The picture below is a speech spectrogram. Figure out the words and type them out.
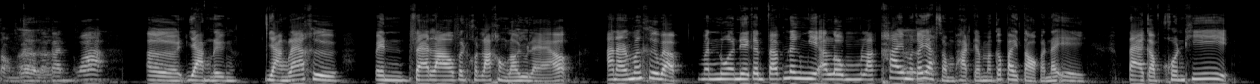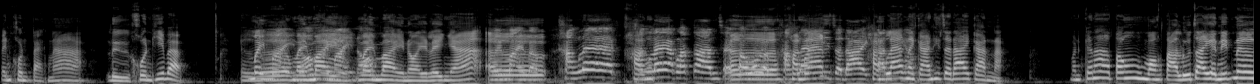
สองแบเอบอแล้วกันว่าเอออย่างหนึ่งอย่างแรกคือเป็นแฟนเราเป็นคนรักของเราอยู่แล้วอันนั้นมันคือแบบมันนัวเนียกันแป๊บหนึ่งมีอารมณ์รักใคร่มันก็อยากสัมผัสกันมันก็ไปต่อกันได้เอง แต่กับคนที่เป็นคนแปลกหน้า หรือคนที่แบบ เออใหม่ๆเนอะใหม่ใหม่ๆๆเนอะใหม่ๆหน่อยอะไรเงี้ยเออใหม่ๆแบบครั้งแรกคครั้รั้งงแรกละกันใช้คำว่าแบบเออครั้งแรกครั้งแรกที่จะได้ครั้งแรกในการที่จะได้กันอะ มันก็น่าต้องมองตารู้ใจกันนิดนึง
